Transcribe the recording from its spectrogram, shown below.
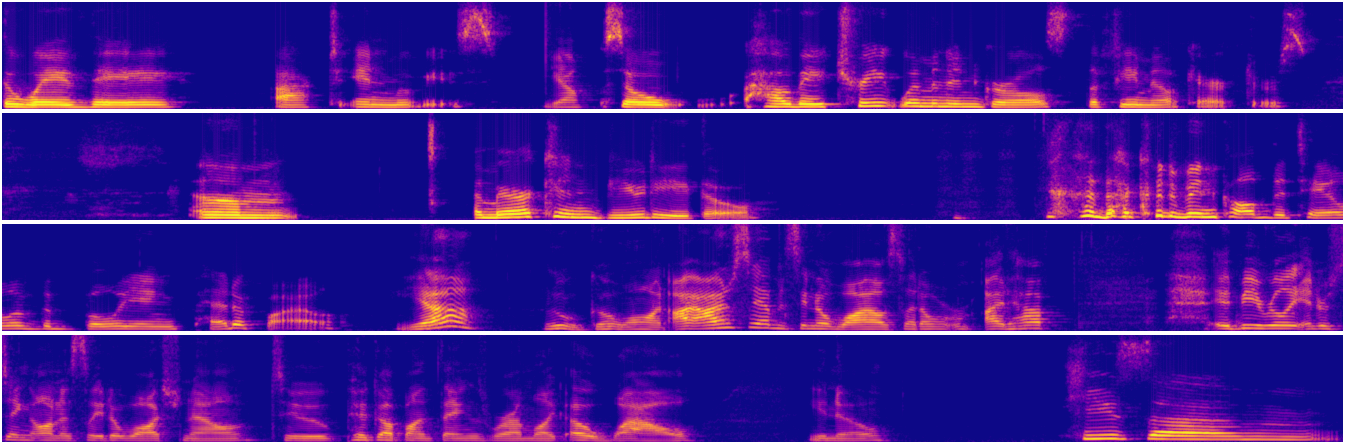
the way they act in movies. Yeah. So how they treat women and girls, the female characters. Um, American Beauty, though, that could have been called the tale of the bullying pedophile. Yeah. Ooh, go on. I honestly haven't seen it in a while, so I don't. I'd have. It'd be really interesting, honestly, to watch now to pick up on things where I'm like, oh wow, you know. He's um,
